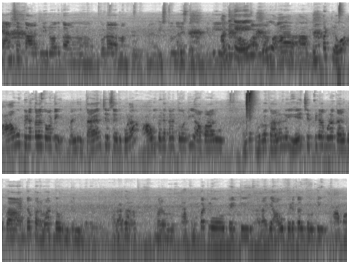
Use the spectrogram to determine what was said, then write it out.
క్యాన్సర్ కారక నిరోధకాలను కూడా మనకు ఇస్తుంది. అందుకే ఇప్పుడు. ఆ కుంపట్లో ఆవు పిడకలతోటి మళ్ళీ తయారు చేసేది కూడా ఆవు పిడకలతోటి ఆ పాలు అంటే పూర్వకాలంలో ఏ చెప్పినా కూడా దానికి ఒక అర్థం పరమార్థం ఉంటుంది కదండి అలాగా మనం ఆ కుంపట్లో పెట్టి అలాగే ఆవు పిడకలతోటి ఆ పా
